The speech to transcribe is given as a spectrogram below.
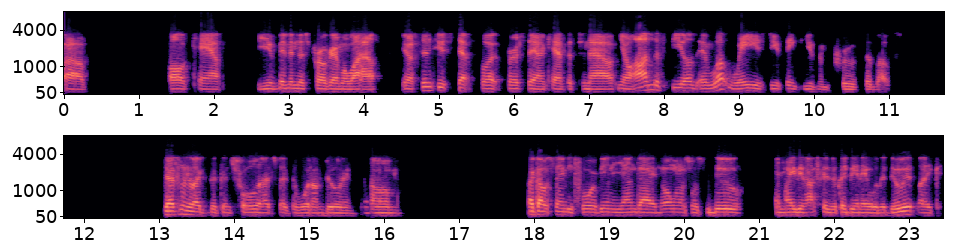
uh, fall camp. You've been in this program a while. You know, since you stepped foot first day on campus to now, you know, on the field, in what ways do you think you've improved the most? Definitely like the control aspect of what I'm doing. Um, like I was saying before, being a young guy, knowing what I'm supposed to do, and maybe not physically being able to do it, like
